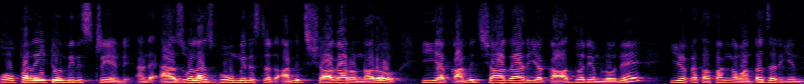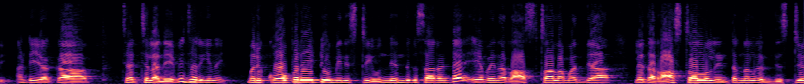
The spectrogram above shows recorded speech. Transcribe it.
కోఆపరేటివ్ మినిస్ట్రీ అండి and as well as home minister Amit Shah garu ఉన్నారో ఈ యొక్క అమిత్ షా గారి యొక్క ఆధ్వర్యంలోనే ఈ యొక్క తతంగం అంతా జరిగింది. అంటే ఈ యొక్క చర్చలు అనేవి జరిగినాయి. మరి కోఆపరేటివ్ మినిస్ట్రీ ఉంది ఎందుకు సార్ అంటే ఏవైనా రాష్ట్రాల మధ్య లేదా రాష్ట్రాల్లో ఇంటర్నల్గా డిస్టి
